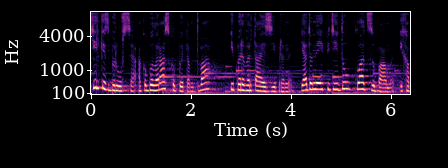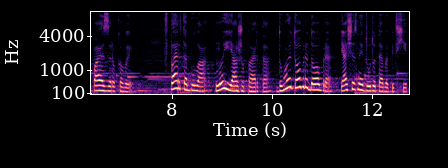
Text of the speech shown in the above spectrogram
тільки зберу все, а кобила раз копитом два і перевертає зібране. Я до неї підійду, клад зубами і хапає за рукави. Вперта була, ну і я ж уперта. Думаю, добре, добре, я ще знайду до тебе підхід.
